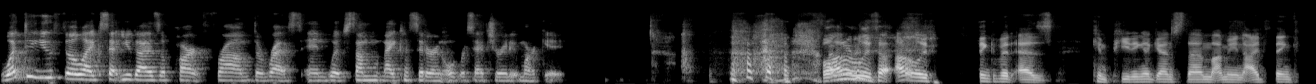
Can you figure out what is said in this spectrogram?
What do you feel like set you guys apart from the rest in which some might consider an oversaturated market? well, I don't really, th- I don't really think of it as competing against them. I mean, I think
